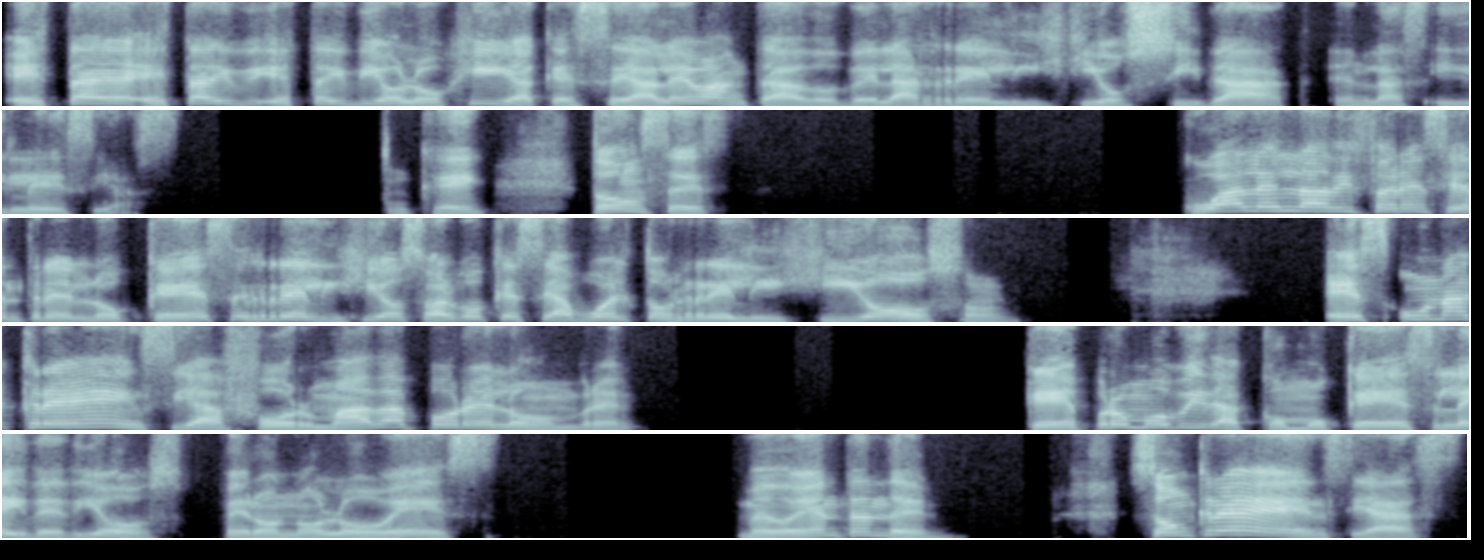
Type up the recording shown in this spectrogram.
esta, esta, esta ideología que se ha levantado de la religiosidad en las iglesias. ¿Ok? Entonces, ¿cuál es la diferencia entre lo que es religioso, algo que se ha vuelto religioso? Es una creencia formada por el hombre que es promovida como que es ley de Dios, pero no lo es. ¿Me doy a entender? Son creencias,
